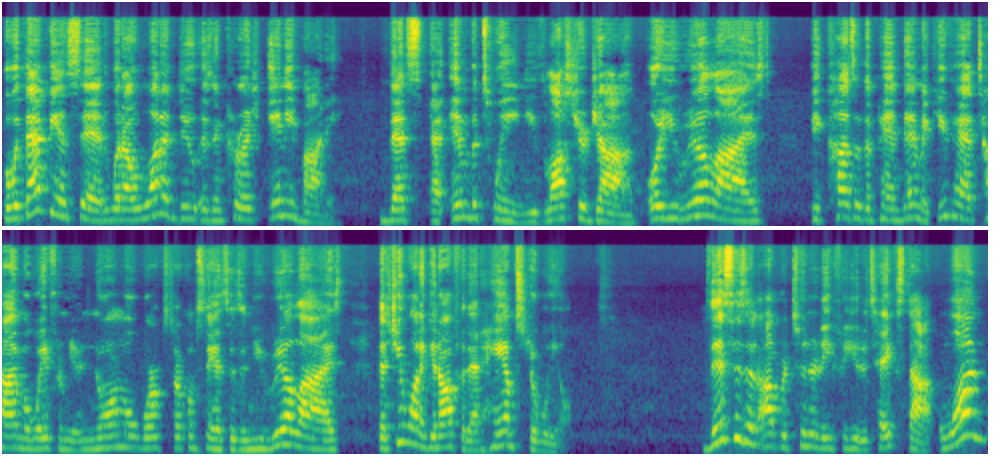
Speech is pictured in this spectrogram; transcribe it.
But with that being said, what I want to do is encourage anybody that's uh, in between, you've lost your job, or you realized because of the pandemic, you've had time away from your normal work circumstances, and you realize that you want to get off of that hamster wheel. This is an opportunity for you to take stock. One,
